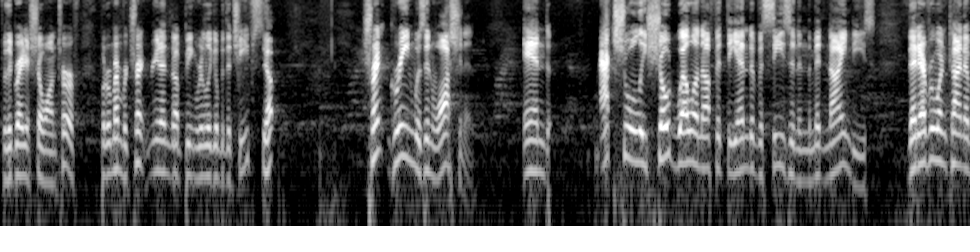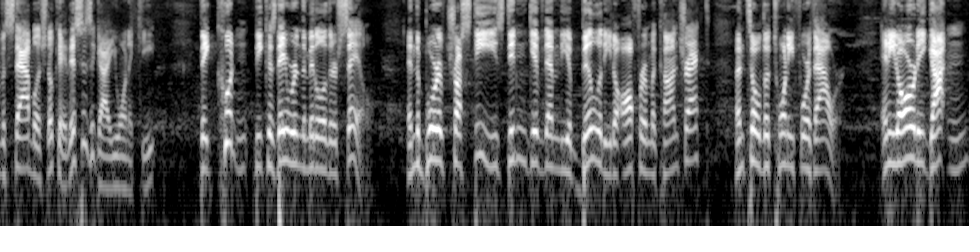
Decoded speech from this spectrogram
for the greatest show on turf. But remember, Trent Green ended up being really good with the Chiefs. Yep. Trent Green was in Washington and actually showed well enough at the end of a season in the mid 90s that everyone kind of established okay, this is a guy you want to keep. They couldn't because they were in the middle of their sale. And the Board of Trustees didn't give them the ability to offer him a contract until the 24th hour. And he'd already gotten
